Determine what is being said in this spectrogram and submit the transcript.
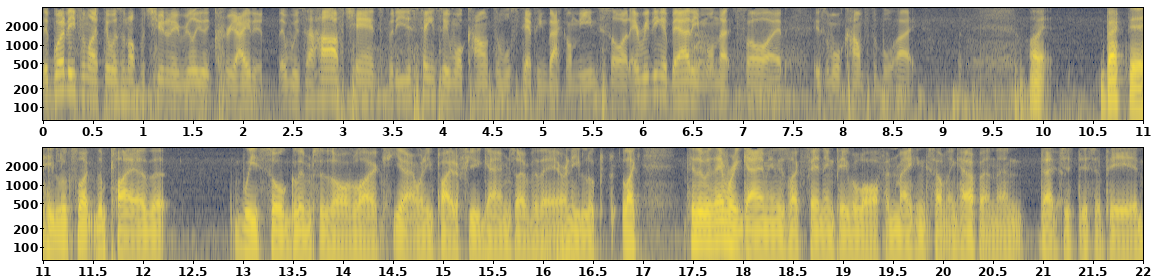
it weren't even like there was an opportunity really that created. There was a half chance, but he just seems to be more comfortable stepping back on the inside. Everything about him on that side is more comfortable. Hey, I mean, back there he looks like the player that we saw glimpses of, like you know when he played a few games over there, and he looked like because it was every game he was like fending people off and making something happen, and that just disappeared.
